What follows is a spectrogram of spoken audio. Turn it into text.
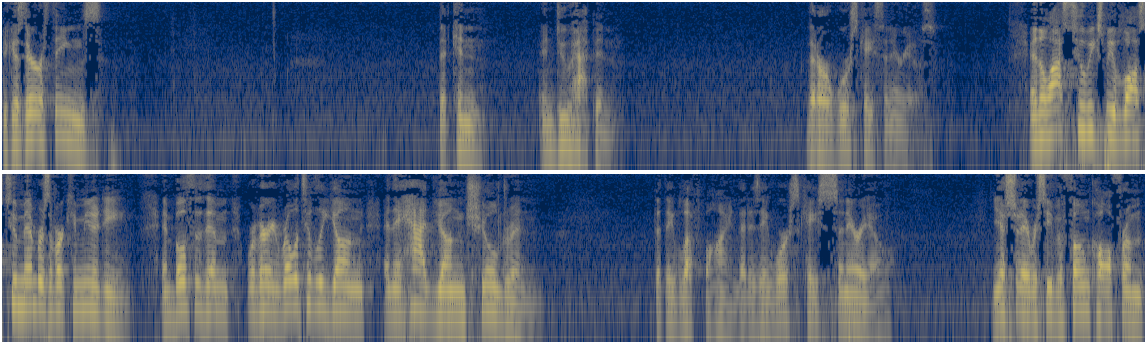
Because there are things that can and do happen that are worst case scenarios. In the last two weeks, we have lost two members of our community, and both of them were very relatively young, and they had young children that they've left behind. That is a worst case scenario. Yesterday, I received a phone call from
